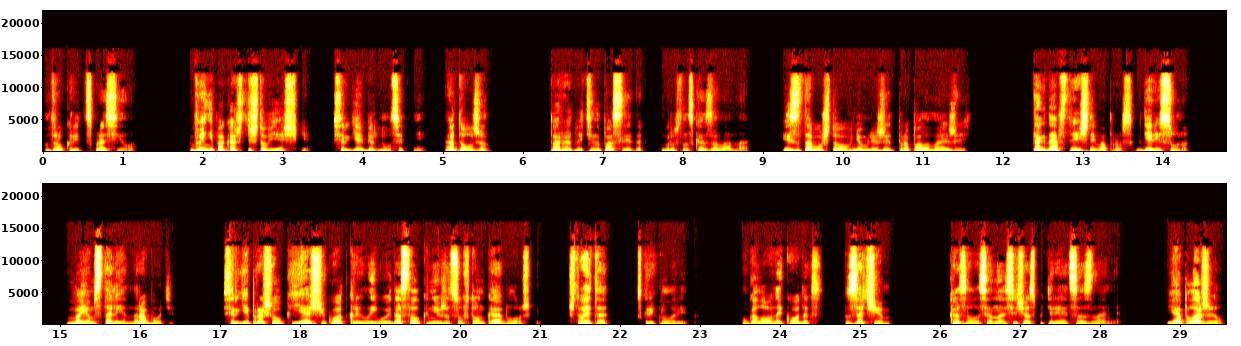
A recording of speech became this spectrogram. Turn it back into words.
Вдруг Рит спросила. Вы не покажете, что в ящике? Сергей обернулся к ней. А должен? Порадуйте напоследок, грустно сказала она. Из-за того, что в нем лежит, пропала моя жизнь. Тогда встречный вопрос. Где рисунок? В моем столе, на работе. Сергей прошел к ящику, открыл его и достал книжицу в тонкой обложке. «Что это?» — вскрикнула Рита. «Уголовный кодекс. Зачем?» Казалось, она сейчас потеряет сознание. «Я положил».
